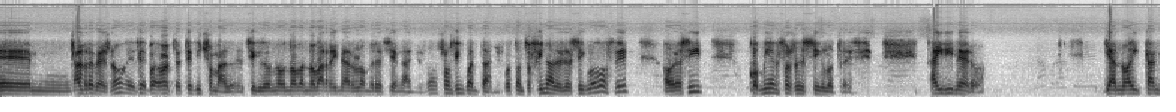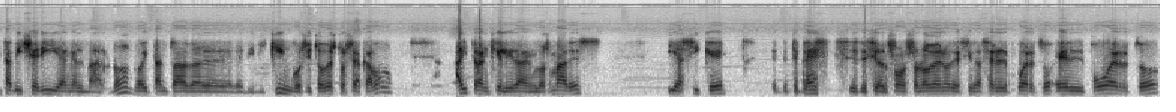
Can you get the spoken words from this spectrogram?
Eh, al revés, ¿no? Te, he dicho mal, el siglo no va a reinar el hombre de 100 años, ¿no? Son 50 años, por lo tanto, finales del siglo XII, ahora sí, comienzos del siglo XIII. Hay dinero, ya no hay tanta bichería en el mar, ¿no? No hay tanta eh, de vikingos y todo esto se acabó. Hay tranquilidad en los mares y así que eh, the best, es decir, Alfonso IX decide hacer el puerto, el puerto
